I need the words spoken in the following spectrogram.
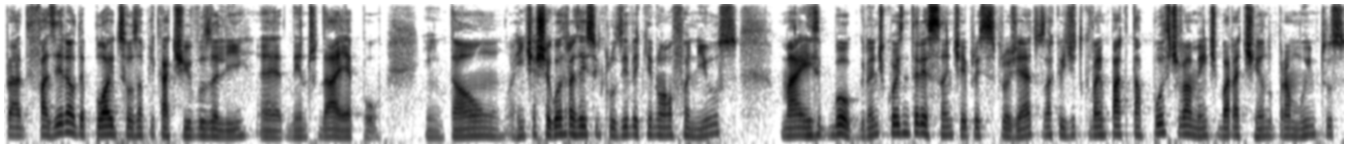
para fazer o deploy de seus aplicativos ali é, dentro da Apple. Então, a gente já chegou a trazer isso inclusive aqui no Alpha News, mas, bom, grande coisa interessante aí para esses projetos. Acredito que vai impactar positivamente, barateando para muitos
